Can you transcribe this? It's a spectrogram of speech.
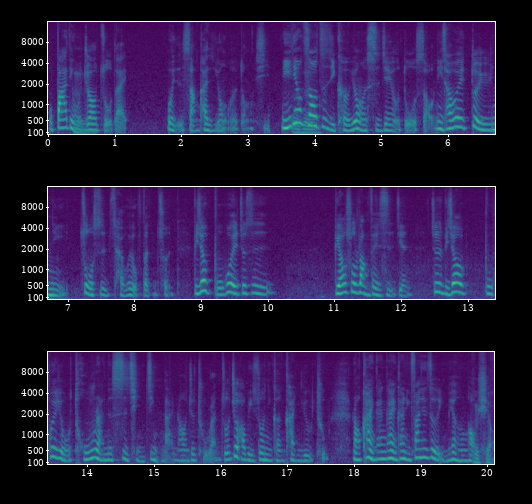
我八点我就要坐在。位置上开始用我的东西，你一定要知道自己可用的时间有多少，你才会对于你做事才会有分寸，比较不会就是不要说浪费时间，就是比较不会有突然的事情进来，然后就突然做。就好比说你可能看 YouTube，然后看一看看一看，你发现这个影片很好笑，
